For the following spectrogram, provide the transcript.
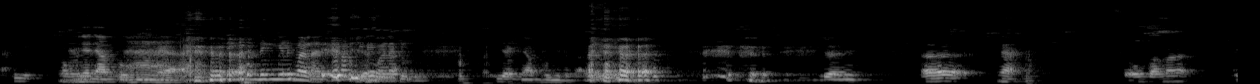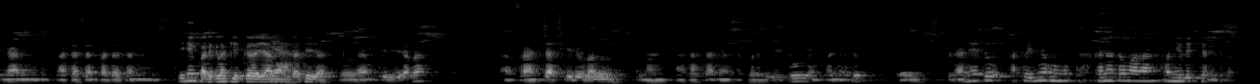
Tapi ngomongnya nyambung Nah. ya mending, milih mana? Orang Iya milih mana dulu? yang nyambung gitu pak ya nih Eh, nah seumpama dengan batasan-batasan ini balik lagi ke yang Ya. tadi ya Hmm. yang di apa eh, franchise gitu pak Hmm. dengan batasan yang seperti itu yang banyak itu Hmm. sebenarnya itu aslinya memudahkan atau malah menyulitkan itu pak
